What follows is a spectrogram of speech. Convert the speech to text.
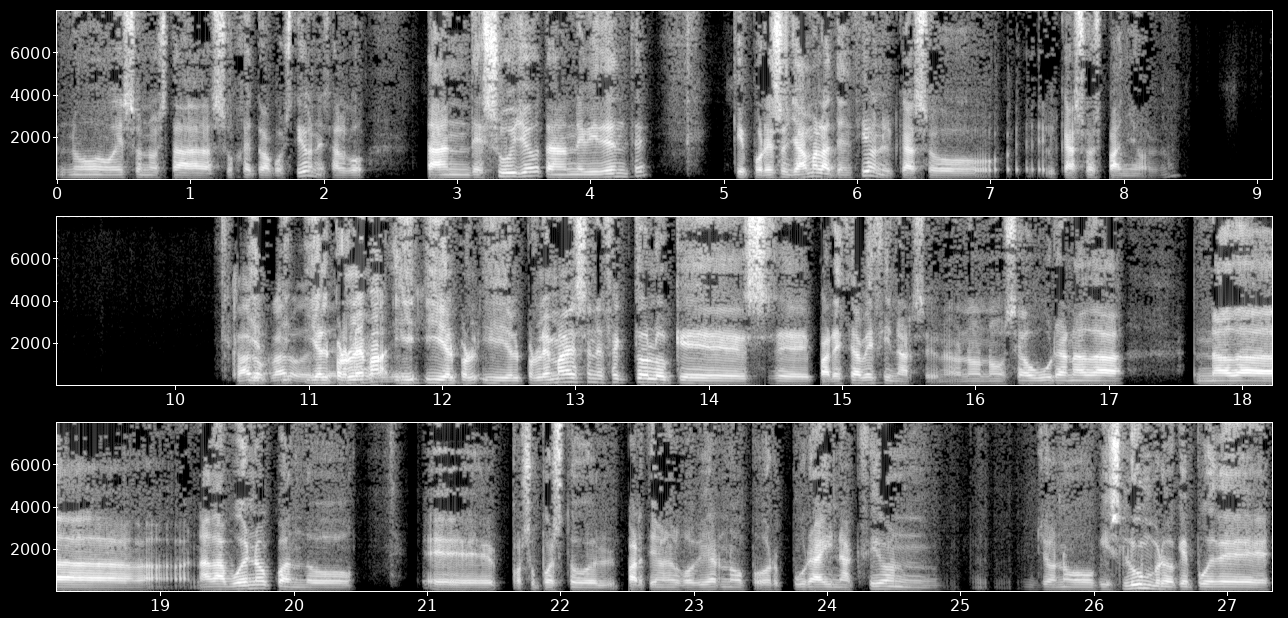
no, eso no está sujeto a cuestión, es algo tan de suyo, tan evidente, que por eso llama la atención el caso, el caso español. Claro, claro. Y, el problema, y, el, y el problema es, en efecto, lo que se parece avecinarse. No, no, no se augura nada, nada, nada bueno cuando, eh, por supuesto, el partido en el gobierno, por pura inacción, yo no vislumbro qué puede,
